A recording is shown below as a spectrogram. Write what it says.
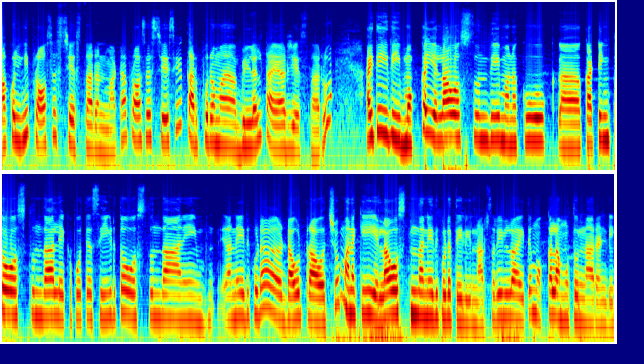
ఆకుల్ని ప్రాసెస్ చేస్తారనమాట ప్రాసెస్ చేసి కర్పూరం బిళ్ళలు తయారు చేస్తారు. అయితే ఇది మొక్క ఎలా వస్తుంది? మనకు కటింగ్తో వస్తుందా? లేకపోతే సీడ్తో వస్తుందా? అని అనేది కూడా డౌట్ రావచ్చు. మనకి ఎలా వస్తుంది అనేది కూడా తెలియదు. నర్సరీలో అయితే మొక్కలు అమ్ముతున్నారండి.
